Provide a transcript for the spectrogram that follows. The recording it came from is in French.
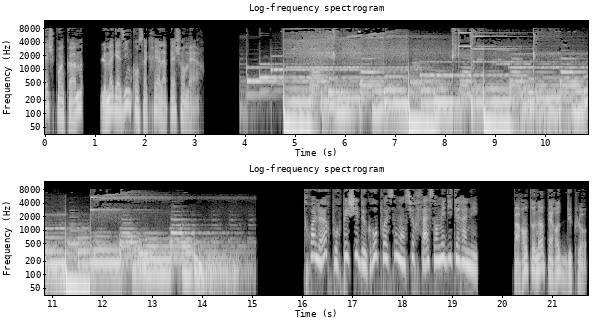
pêche.com, le magazine consacré à la pêche en mer. Trois leurres pour pêcher de gros poissons en surface en Méditerranée. Par Antonin Perrotte Duclos.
